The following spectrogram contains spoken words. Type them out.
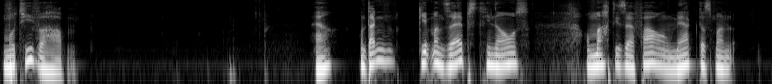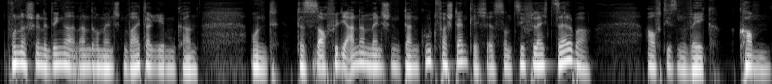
Motive haben. Ja, und dann geht man selbst hinaus und macht diese Erfahrung, merkt, dass man wunderschöne Dinge an andere Menschen weitergeben kann und dass es auch für die anderen Menschen dann gut verständlich ist und sie vielleicht selber auf diesen Weg kommen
